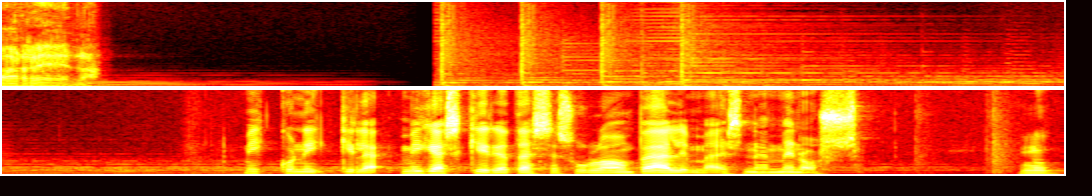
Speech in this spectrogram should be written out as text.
Areena. Mikko Nikkilä, mikäs kirja tässä sulla on päällimmäisenä menossa? No,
